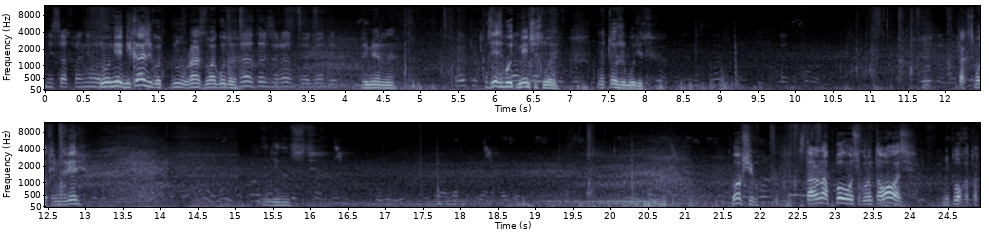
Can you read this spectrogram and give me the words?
не сохранила. Ну, нет, не каждый год, ну, раз-два года Да, даже раз в два года. примерно. Здесь будет меньше слой, но тоже будет. Так, смотрим дверь. 11. В общем, сторона полностью грунтовалась. Неплохо так.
